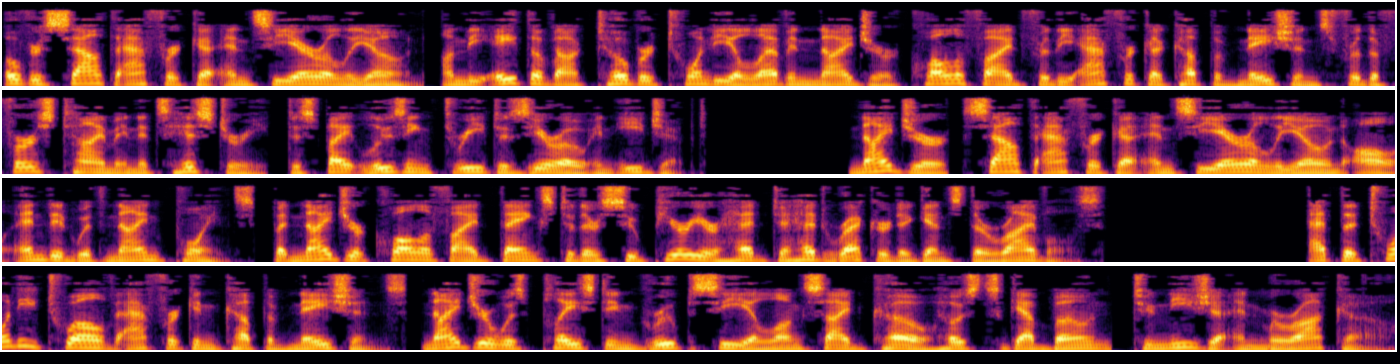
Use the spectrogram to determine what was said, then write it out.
over South Africa and Sierra Leone. On 8 October 2011, Niger qualified for the Africa Cup of Nations for the first time in its history, despite losing 3 0 in Egypt. Niger, South Africa, and Sierra Leone all ended with nine points, but Niger qualified thanks to their superior head to head record against their rivals. At the 2012 African Cup of Nations, Niger was placed in Group C alongside co hosts Gabon, Tunisia, and Morocco.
